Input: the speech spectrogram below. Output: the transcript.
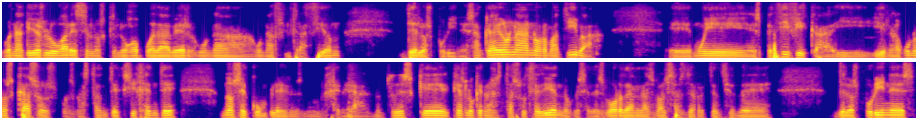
o en aquellos lugares en los que luego pueda haber una, una filtración de los purines. Aunque hay una normativa eh, muy específica y, en algunos casos pues bastante exigente, no se cumple en general. Entonces, ¿qué, es lo que nos está sucediendo? Que se desbordan las balsas de retención de, los purines,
